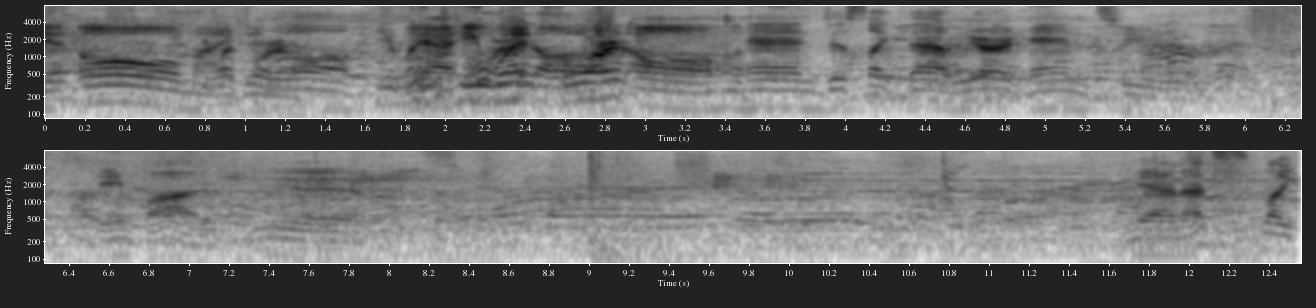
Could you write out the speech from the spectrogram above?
yeah. Oh my god. He went goodness. Oh for it all. He went yeah, he went it all. for it all. And just like that, we are into game five. Yeah. Yeah, and that's like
